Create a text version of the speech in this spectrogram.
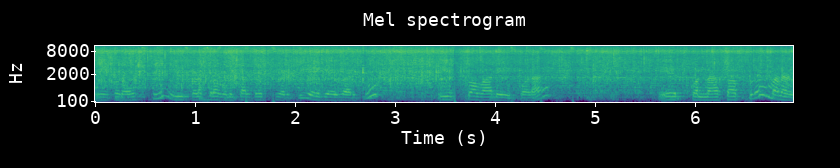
ఇవి కూడా వేసి ఇవి కూడా బ్రౌన్ కలర్ వచ్చే వరకు వేగే వరకు వేసుకోవాలి ఇవి కూడా. వేసుకున్నాక అప్పుడు మనం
